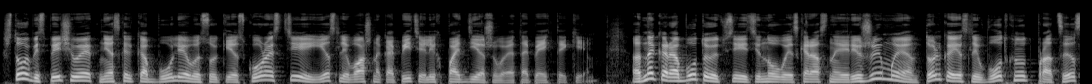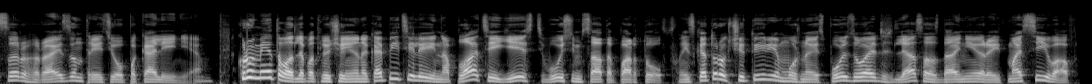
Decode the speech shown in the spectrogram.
что обеспечивает несколько более высокие скорости, если ваш накопитель их поддерживает опять-таки. Однако работают все эти новые скоростные режимы только если воткнут процессор Ryzen 3 поколения. Кроме этого, для подключения накопителей на плате есть 8 SATA портов, из которых 4 можно использовать для создания RAID массива, клавов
